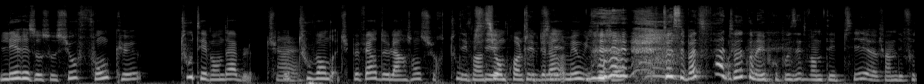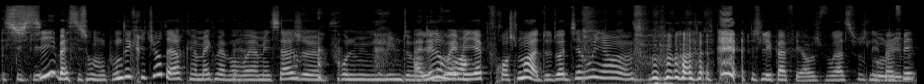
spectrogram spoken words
les réseaux sociaux font que tout est vendable. Tu peux tout vendre, tu peux faire de l'argent sur tout. Tes Enfin, pieds, si on prend le truc de l'argent. Mais oui, déjà. Toi, c'est pas de à toi qu'on avait proposé de vendre tes pieds, euh, enfin des photos de tes Si, pieds. bah c'est sur mon compte d'écriture d'ailleurs qu'un mec m'avait envoyé un message euh, pour lui, lui me demander Allez, d'envoyer go, hein. mes yep. Franchement, à deux doigts de dire oui. Hein. je l'ai pas fait, hein, je vous rassure, je l'ai pas fait.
